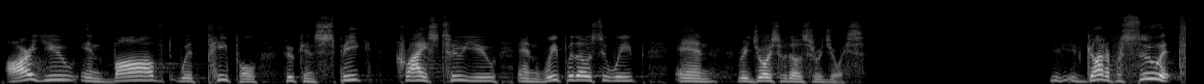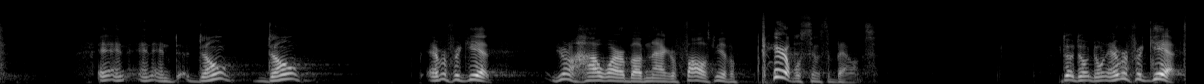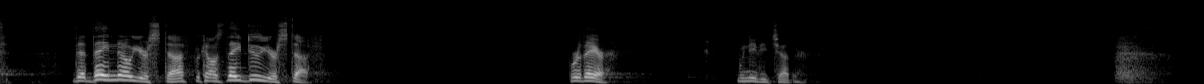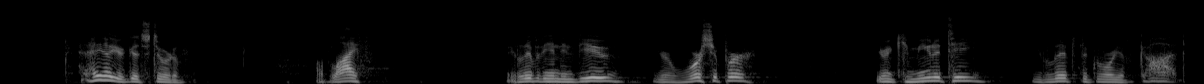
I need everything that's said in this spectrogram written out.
are you involved with people who can speak Christ to you and weep with those who weep and rejoice with those who rejoice? You've got to pursue it. And, and, and don't, don't ever forget, you're on a high wire above Niagara Falls and you have a terrible sense of balance. Don't, don't, don't ever forget that they know your stuff because they do your stuff. We're there. We need each other. How do you know you're a good steward of, of life? You live with the Indian view, you're a worshiper, you're in community, you live to the glory of God.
